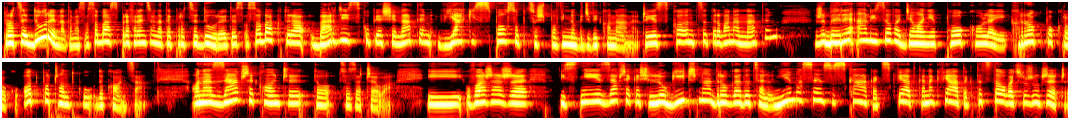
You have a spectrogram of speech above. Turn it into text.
Procedury, natomiast osoba z preferencją na te procedury, to jest osoba, która bardziej skupia się na tym, w jaki sposób coś powinno być wykonane. Czy jest skoncentrowana na tym, żeby realizować działanie po kolei, krok po kroku, od początku do końca. Ona zawsze kończy to, co zaczęła i uważa, że istnieje zawsze jakaś logiczna droga do celu. Nie ma sensu skakać z kwiatka na kwiatek, testować różnych rzeczy.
